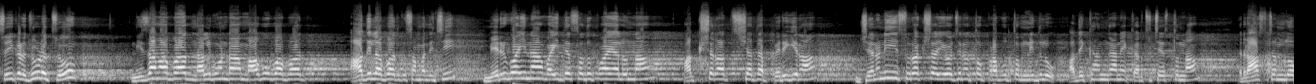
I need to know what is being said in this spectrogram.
సో ఇక్కడ చూడొచ్చు నిజామాబాద్ నల్గొండ మహబూబాబాద్ ఆదిలాబాద్కు సంబంధించి మెరుగైన వైద్య సదుపాయాలున్న అక్షరాస్యత పెరిగిన జననీ సురక్ష యోజనతో ప్రభుత్వం నిధులు అధికంగానే ఖర్చు చేస్తున్నా రాష్ట్రంలో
